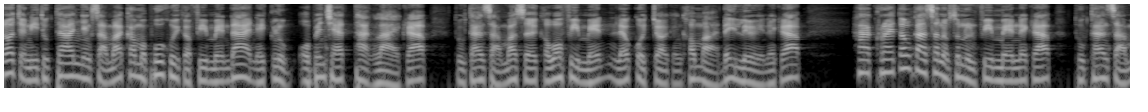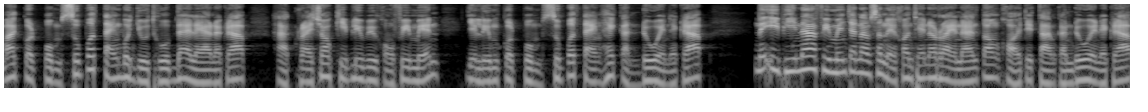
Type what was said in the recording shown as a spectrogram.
นอกจากนี้ทุกท่านยังสามารถเข้ามาพูดคุยกับฟิเมนได้ในกลุ่ม Open Chat ทางไลน์ครับ ทุกท่านสามารถ search คำว่าฟิเมนแล้วกดจอยกันเข้ามาได้เลยนะครับหากใครต้องการสนับสนุนฟิเมนนะครับ ทุกท่านสามารถกดปุ่ม Super แตงบน YouTube ได้แล้วนะครับ หากใครชอบคลิปรีวิวของฟิเมน อย่าลืมกดปุ่มซ u เปอร์แตงให้กันด้วยนะครับ ใน EP หน้าฟิเม้นจะนำเสนอ content อะไรนั้นต้องคอยติดตามกันด้วยนะครับ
